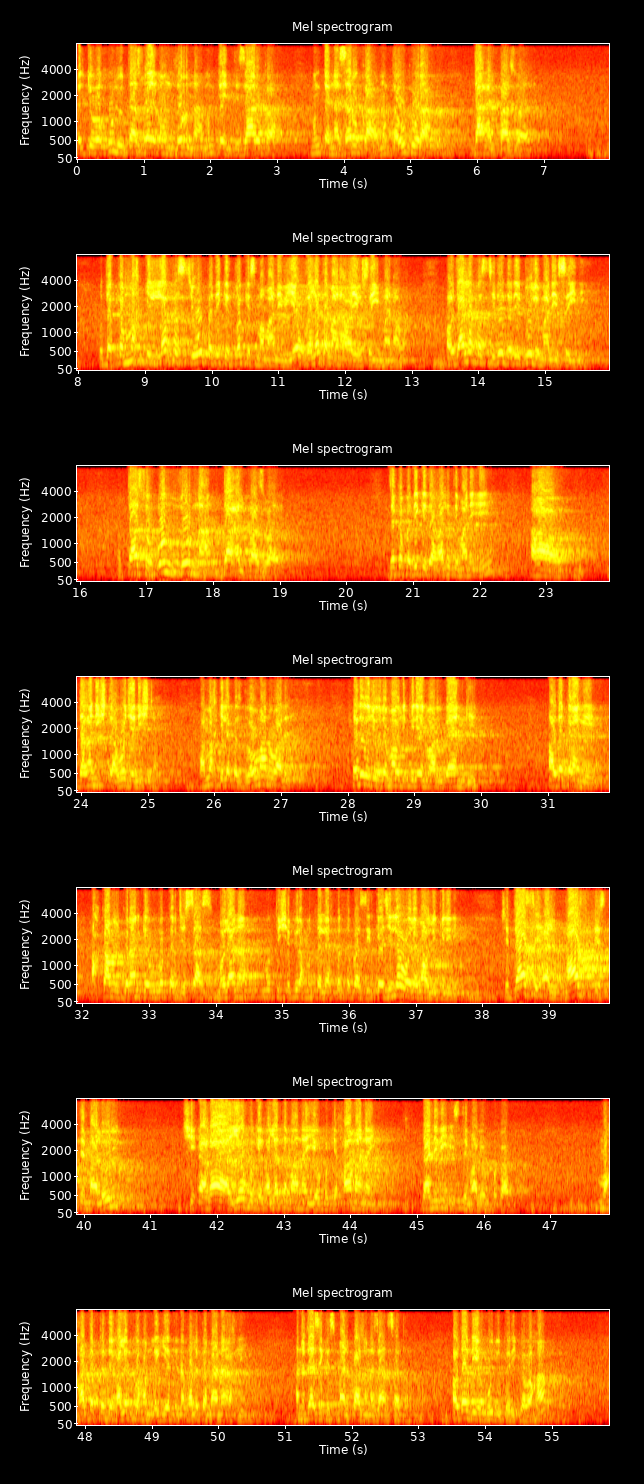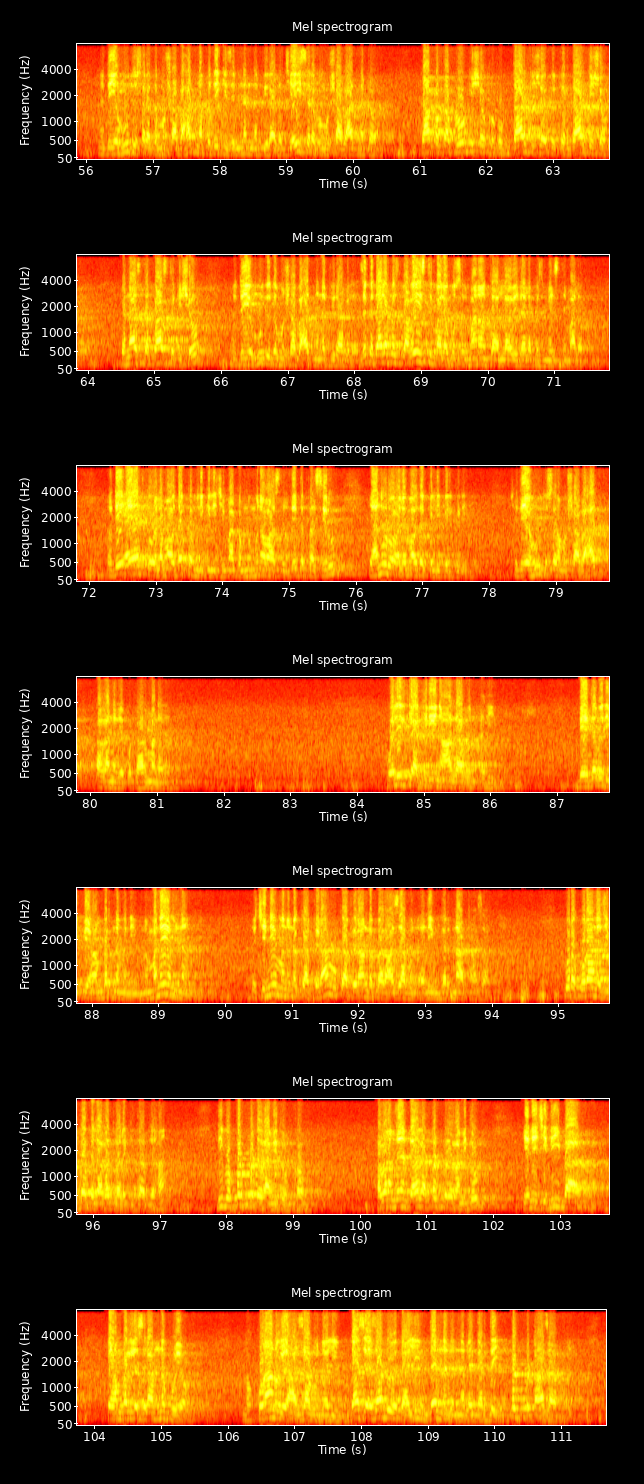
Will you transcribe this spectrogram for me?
بلکې وقولوا تاسو وای انظرنا مونږ ته انتظار وکا مونږ ته نظر وکا مونږ ته وګورا دا الفاظ وای او د کمخ کې لفظ چې په دې کې دوه قسمه معنی وي یو غلطه معنی او یو صحیح معنی او دا لفظ چې د دې ټوله معنی صحیح دي تاسو انظرنا دا الفاظ وای ځکه په دې کې د حالت معنی ا دغه نشته وجه نشته امخ کې لفظ دوه معنی والے د دې وجه علماء لیکلي انوار بیان کې او دا کرانګي احکام القرآن کې ابوبکر جساس مولانا مفتی شفیع رحمت الله خپل تفاسیر کې جله علماء لیکلي دي چې داسې الفاظ استعمالول چې هغه یو پکې غلطه معنی یو پکې ښه معنی دا نه دي استعمالول پکار مخاطب ته غلط وهم لګیا ته غلطه معنی اخلي ان دا څه قسم الفاظ نه ځان ساتو او دا د يهودو طریقه وه نو د يهودو سره د مشابهت نه پدې کې ضمن نه پیراله چې ای سره به مشابهت نه کوي کا په کپلو کې شو کو ګفتار کې شو کو کردار کې شو کناس تپاس ته کې شو نو د يهودو د مشابهت نه نه پیراله ځکه دا لفظ بغي استعمال مسلمانانو ته الله وی دا لفظ مې استعمالو نو دې آیات کې علما د کم لیکلي چې ما کوم نمونه واستل دي تفسیرو یا نور علما د کلی کل کړي چې د يهود سره مشابهت هغه نه په کار منه ولل کافرین عذاب الیم بيدب دي پیغمبر نه مني نو منه هم نه چې نه منو نه کافرانو کافرانو لپاره عذاب الیم درناک عذاب ور قرآن عجیب بلاغت والا کتاب ده دی په پټ پټ رامي ته وکاو خبر هم ځان ته پټ پر رامیتو یعنی چې دی با پیغمبر اسلام نه پویو نو قران وی عذاب نلی دا سه عذاب او تعلیم دن نه دن به دردی پټ پټ عذاب دی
